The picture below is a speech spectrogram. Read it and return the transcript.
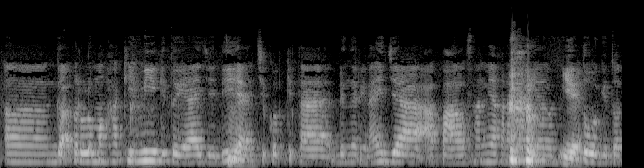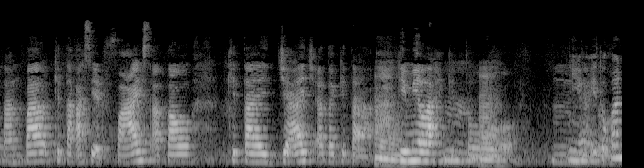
eh, nggak perlu menghakimi gitu ya, jadi ya cukup kita dengerin aja apa alasannya kenapa dia begitu gitu, tanpa kita kasih advice atau kita judge atau kita Hmm. hakimi lah gitu. Hmm. Hmm, Iya gitu. itu kan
